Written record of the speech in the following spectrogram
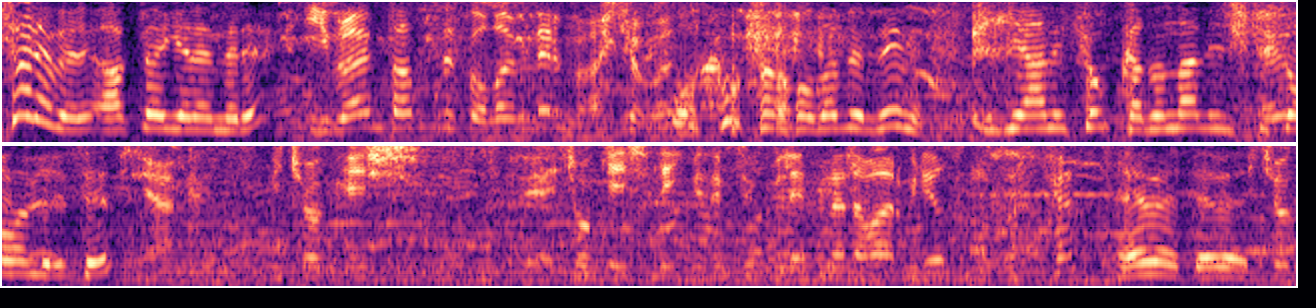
Söyle böyle aklına gelenleri. İbrahim Tatlıses olabilir mi acaba? Olabilir değil mi? Çünkü yani çok kadınlarla ilişkisi Evet, olan evet. birisi. Yani birçok eş e, çok eşlik bizim Türk milletinde de var biliyorsunuz zaten. Evet evet. Çok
